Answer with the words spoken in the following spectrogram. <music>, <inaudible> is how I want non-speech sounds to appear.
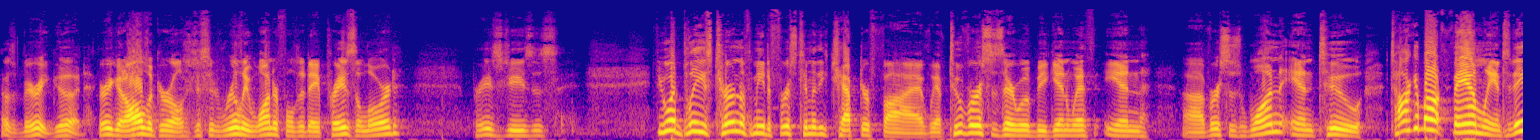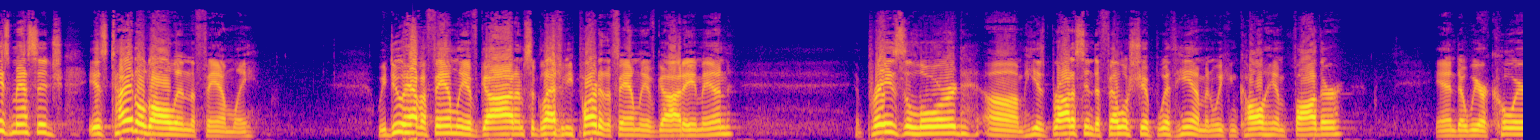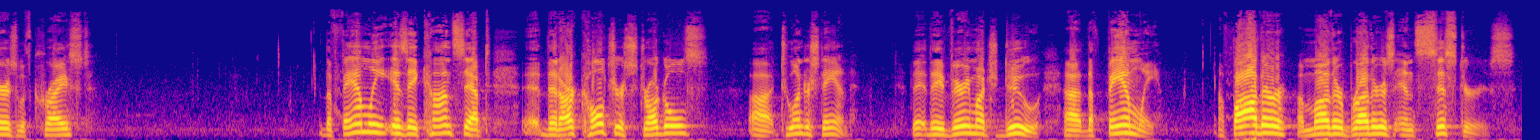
That was very good. Very good. All the girls just did really wonderful today. Praise the Lord. Praise Jesus. If you would please turn with me to 1 Timothy chapter 5. We have two verses there we'll begin with in uh, verses 1 and 2. Talk about family, and today's message is titled All in the Family. We do have a family of God. I'm so glad to be part of the family of God. Amen. And praise the Lord. Um, he has brought us into fellowship with Him, and we can call Him Father and uh, we are co heirs with Christ. The family is a concept uh, that our culture struggles uh, to understand. They, they, very much do. Uh, the family, a father, a mother, brothers, and sisters.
